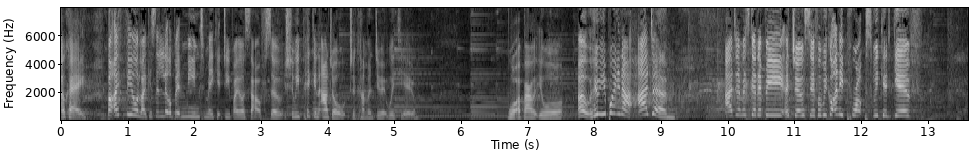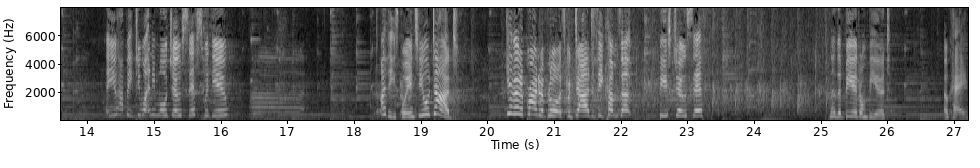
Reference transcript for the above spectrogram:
Okay, but I feel like it's a little bit mean to make it do by yourself. So, should we pick an adult to come and do it with you? What about your. Oh, who are you pointing at? Adam! Adam is going to be a Joseph. Have we got any props we could give? Are you happy? Do you want any more Josephs with you? I think he's pointing to your dad. Give it a round of applause for dad as he comes up. Peace, Joseph. Another beard on beard. Okay.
